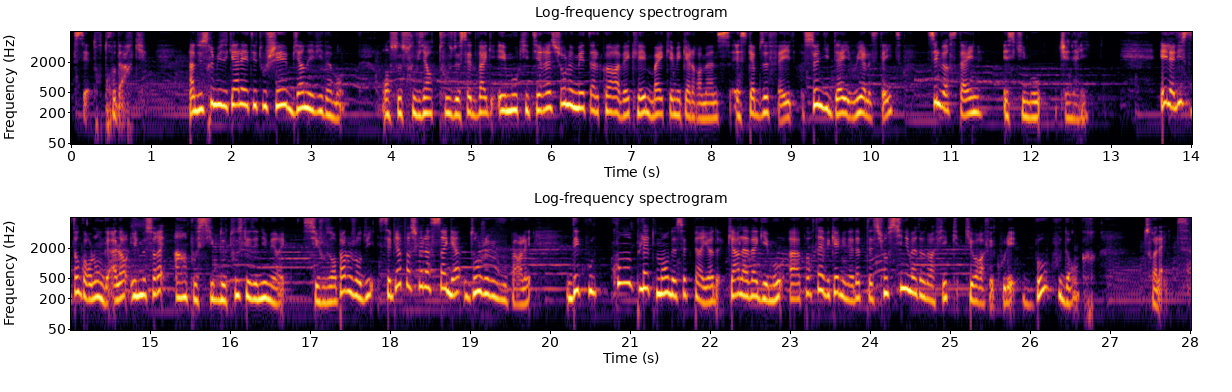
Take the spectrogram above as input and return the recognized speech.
c'est être trop dark. L'industrie musicale a été touchée, bien évidemment. On se souvient tous de cette vague émo qui tirait sur le metalcore avec les My Chemical Romance, Escape the Fate, Sunny Day Real Estate, Silverstein, Eskimo, Genali. Et la liste est encore longue, alors il me serait impossible de tous les énumérer. Si je vous en parle aujourd'hui, c'est bien parce que la saga dont je vais vous parler découle complètement de cette période, car la vague emo a apporté avec elle une adaptation cinématographique qui aura fait couler beaucoup d'encre. Twilight.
